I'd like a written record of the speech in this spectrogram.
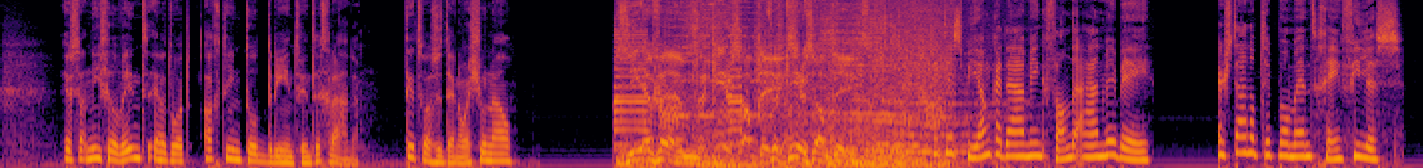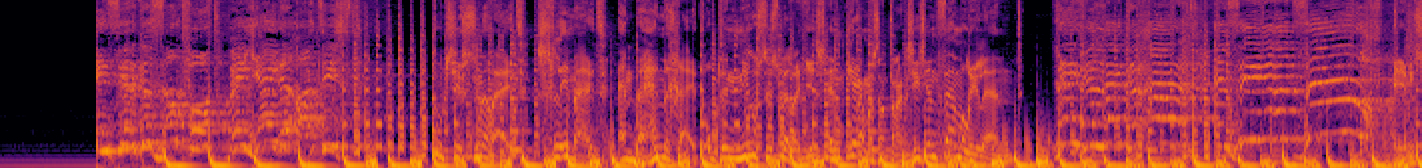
Er staat niet veel wind en het wordt 18 tot 23 graden. Dit was het NOS Journaal. ZFM, verkeersupdate. verkeersupdate. Dit is Bianca Daming van de ANWB. Er staan op dit moment geen files. In Circus Zandvoort ben jij de artiest. Toets je snelheid, slimheid en behendigheid op de nieuwste spelletjes en kermisattracties in Familyland. Leef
